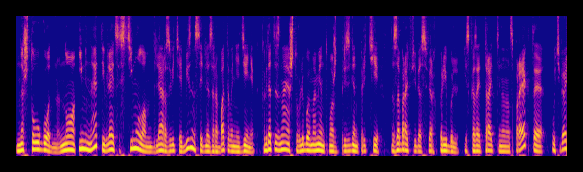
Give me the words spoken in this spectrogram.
на что угодно. Но именно это является стимулом для развития бизнеса и для зарабатывания денег. Когда ты знаешь, что в любой момент может президент прийти, забрать у тебя сверхприбыль и сказать, тратьте на нас проекты, у тебя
